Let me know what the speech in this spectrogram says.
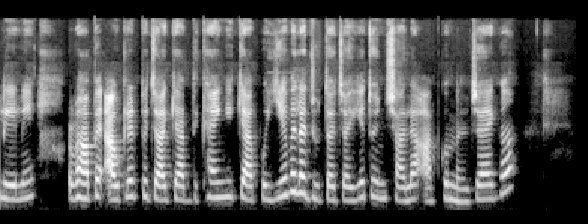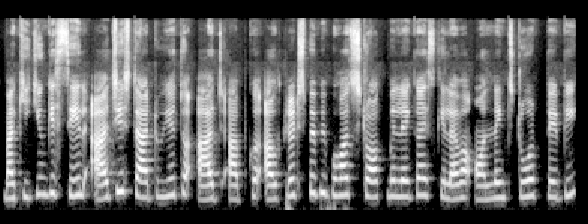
ले लें और वहाँ पर आउटलेट पर जाके आप दिखाएँगे कि आपको ये वाला जूता चाहिए तो इन आपको मिल जाएगा। बाकी क्योंकि सेल आज ही स्टार्ट हुई है तो आज आपको आउटलेट्स पे भी बहुत स्टॉक मिलेगा, इसके अलावा ऑनलाइन स्टोर पे भी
